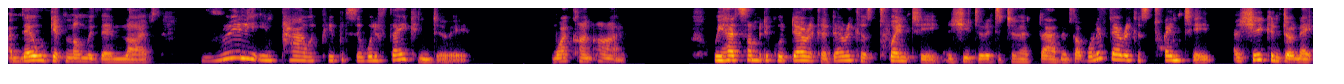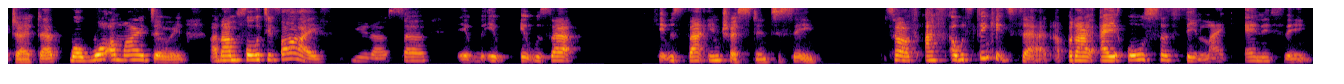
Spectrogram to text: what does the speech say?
and they were getting on with their lives really empowered people to say well if they can do it why can't i we had somebody called Derica. Derica's 20 and she donated to her dad. And it's like, well, if Derica's 20 and she can donate to her dad, well, what am I doing? And I'm 45, you know. So it, it, it was that it was that interesting to see. So I, I would think it's that, but I, I also think like anything,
